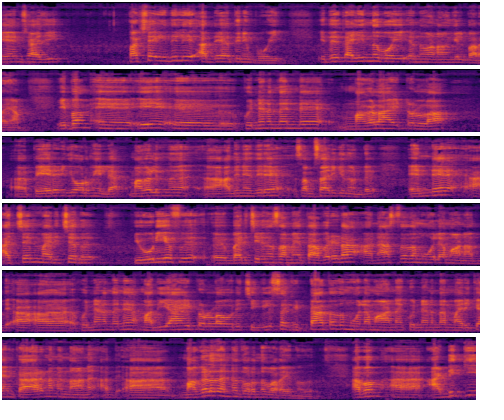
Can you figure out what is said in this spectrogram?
കെ എം ഷാജി. പക്ഷേ ഇതിൽ അദ്ദേഹത്തിന് പോയി. ഇത് കയ്യിൽ നിന്ന് പോയി എന്ന് വേണമെങ്കിൽ പറയാം. ഇപ്പം ഈ കുഞ്ഞനന്ദന്റെ മകളായിട്ടുള്ള പേരെനിക്ക് ഓർമ്മയില്ല. മകൾ ഇന്ന് അതിനെതിരെ സംസാരിക്കുന്നുണ്ട്. എന്റെ അച്ഛൻ മരിച്ചത് യു ഡി എഫ് ഭരിച്ചിരുന്ന സമയത്ത് അവരുടെ അനാസ്ഥത മൂലമാണ് കുഞ്ഞനന്ദന് മതിയായിട്ടുള്ള ഒരു ചികിത്സ കിട്ടാത്തത് മൂലമാണ് കുഞ്ഞനന്ദൻ മരിക്കാൻ കാരണമെന്നാണ് മകൾ തന്നെ തുറന്നു പറയുന്നത്. അപ്പം അടിക്ക്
